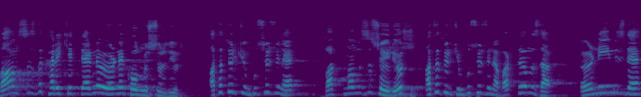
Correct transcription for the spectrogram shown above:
bağımsızlık hareketlerine örnek olmuştur diyor. Atatürk'ün bu sözüne bakmamızı söylüyor. Atatürk'ün bu sözüne baktığımızda örneğimizde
